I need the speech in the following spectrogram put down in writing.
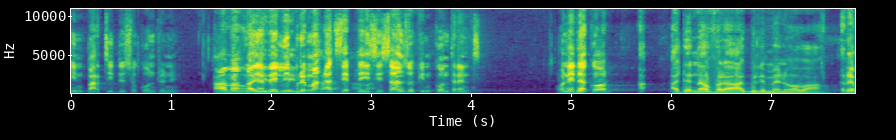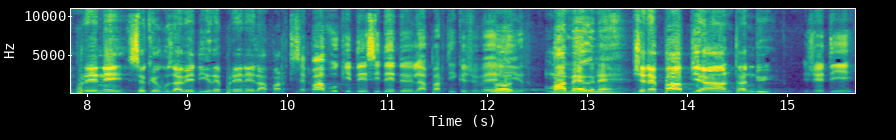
une partie de ce contenu. Ah, que vous avez librement accepté ah, ici, sans aucune contrainte. On est d'accord? A den na fala a gbele mɛnu wa ba reprenez ce que vous avez dit reprenez la partie. Ce n'est pas vous qui décidez de la partie que je vais non lire. ma je n'ai pas bien entendu. Je dis,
